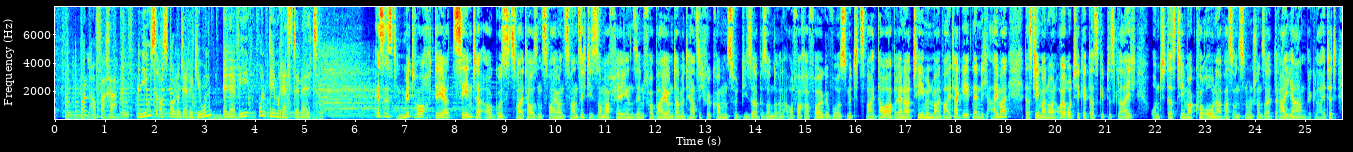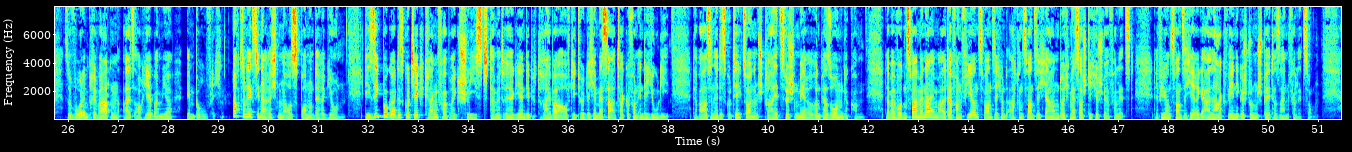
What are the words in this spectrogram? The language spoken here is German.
Bonn Aufwacher. News aus Bonn und der Region, NRW und dem Rest der Welt. Es ist Mittwoch, der 10. August 2022. Die Sommerferien sind vorbei und damit herzlich willkommen zu dieser besonderen Aufwacherfolge, wo es mit zwei Dauerbrenner-Themen mal weitergeht, nämlich einmal das Thema 9-Euro-Ticket, das gibt es gleich, und das Thema Corona, was uns nun schon seit drei Jahren begleitet, sowohl im privaten als auch hier bei mir im beruflichen. Doch zunächst die Nachrichten aus Bonn und der Region. Die Siegburger Diskothek Klangfabrik schließt. Damit reagieren die Betreiber auf die tödliche Messerattacke von Ende Juli. Da war es in der Diskothek zu einem Streit zwischen mehreren Personen gekommen. Dabei wurden zwei Männer im Alter von 24 und 28 Jahren durch Messerstiche schwer verletzt. Der 24-Jährige erlag wenige Stunden später seinen Verletzungen.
